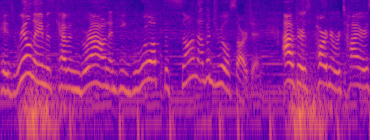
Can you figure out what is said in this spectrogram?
His real name is Kevin Brown, and he grew up the son of a drill sergeant. After his partner retires,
